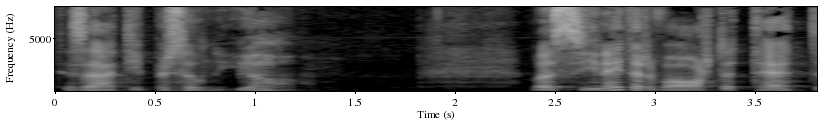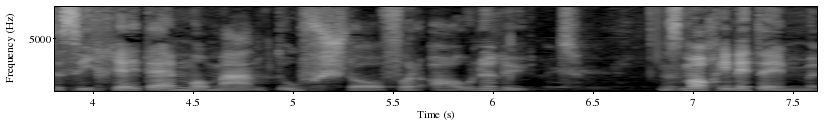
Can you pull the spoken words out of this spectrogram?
Dann sagt die Person, ja was sie nicht erwartet hat, dass ich in dem Moment aufstehe vor allen Leuten. Das mache ich nicht immer.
